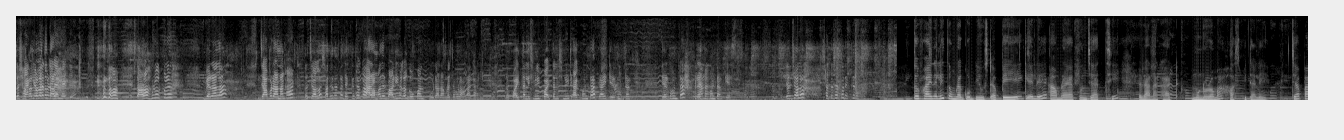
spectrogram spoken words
তো সকালবেলা তো তাড়া- তাড়াহুড়ো করে বেরালাম। যাব রানাঘাট। তো চলো সাথে থাকো দেখতে থাকো। আর আমাদের বাড়ি হলো গোপালপুর আর আমরা যাব রানাঘাট। তো পঁয়তাল্লিশ মিনিট পঁয়তাল্লিশ মিনিট এক ঘণ্টা প্রায় দেড় ঘণ্টা দেড় ঘণ্টা, প্রায় দু ঘণ্টার কেস তো চলো, সাথে থাকো, দেখতে থাকো। তো ফাইনালি তোমরা গুড নিউজটা পেয়ে গেলে আমরা এখন যাচ্ছি রানাঘাট, মনোরমা হসপিটালে যা বা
